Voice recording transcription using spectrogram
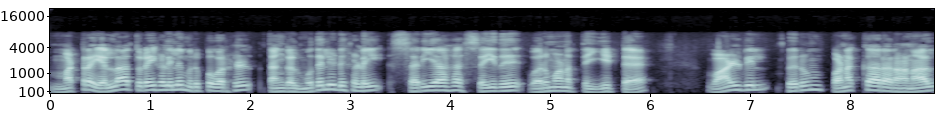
மற்ற எல்லா துறைகளிலும் இருப்பவர்கள் தங்கள் முதலீடுகளை சரியாக செய்து வருமானத்தை ஈட்ட வாழ்வில் பெரும் பணக்காரரானால்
